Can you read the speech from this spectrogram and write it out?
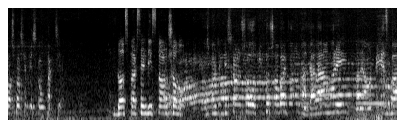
দশ পার্সেন্ট ডিসকাউন্ট থাকছে। দশ পার্সেন্ট ডিসকাউন্ট সহ। দশ পার্সেন্ট ডিসকাউন্ট সহ কিন্তু সবার জন্য না যারা আমার এই মানে আমার পেজ বা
